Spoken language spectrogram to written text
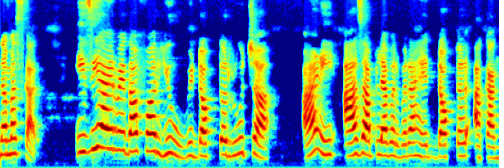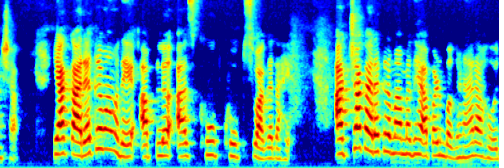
नमस्कार. Easy Ayurveda for you with doctor Rucha आणि आज आपल्या बरोबर आहेत डॉक्टर आकांक्षा. या कार्यक्रमामध्ये आपलं आज खूप खूप स्वागत आहे. आजच्या कार्यक्रमामध्ये आपण बघणार आहोत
